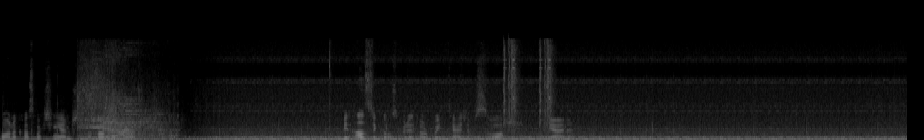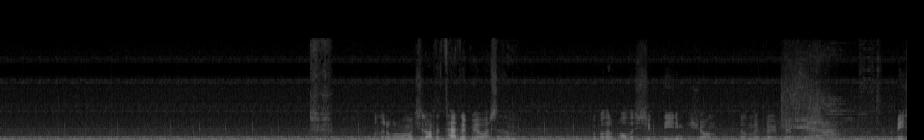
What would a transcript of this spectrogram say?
puanı kasmak için gelmişim ben ne yapayım ya. Bir azıcık da olsa bir retorba ihtiyacımız var yani. İçin artık ter dökmeye başladım. O kadar alışık değilim ki şu an Devil May Cry 3'e. 5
